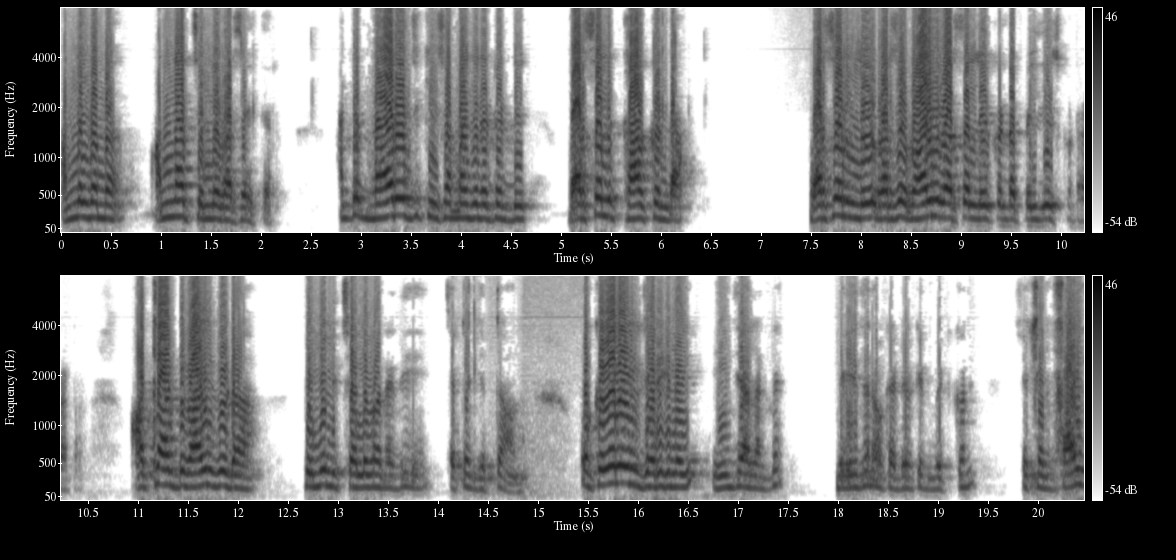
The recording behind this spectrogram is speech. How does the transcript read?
అన్నదమ్మ అన్న చెల్లె వరుస అవుతారు అంటే మ్యారేజ్కి సంబంధించినటువంటి వరుసలు కాకుండా వరుసలు లే వరుస వాయు వరుసలు లేకుండా పెళ్ళి చేసుకుంటారట. అట్లాంటి వాయు కూడా పెళ్ళిళ్ళు చెల్లవు అనేది చట్టం చెప్తా ఉంది. ఒకవేళ ఇవి జరిగినాయి ఏం చేయాలంటే మీరు ఏదైనా ఒక అడ్వకేట్ పెట్టుకొని section five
